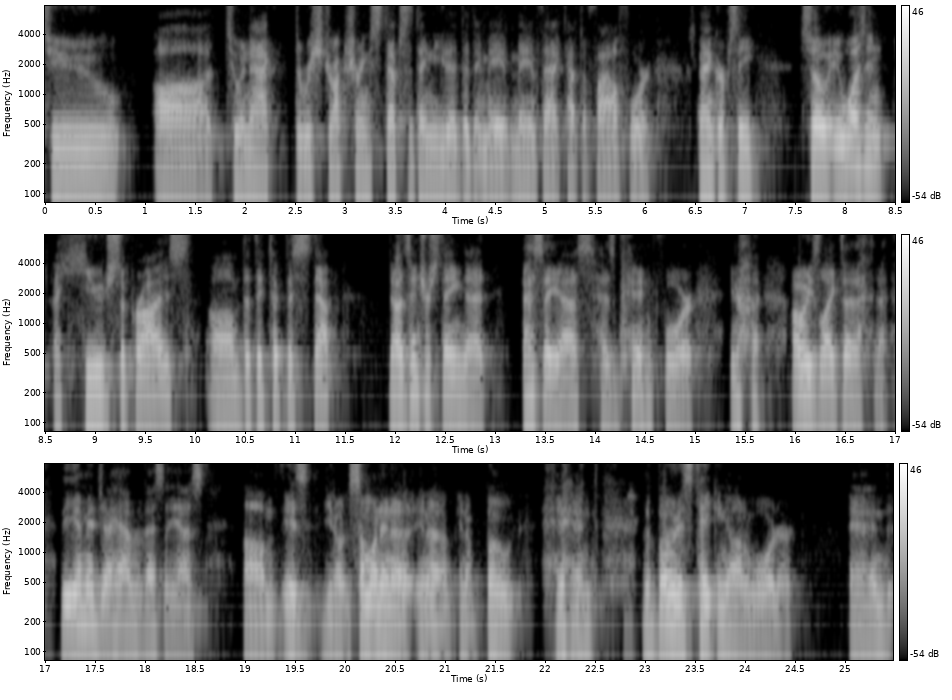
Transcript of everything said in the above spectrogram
to uh, to enact the restructuring steps that they needed. That they may may in fact have to file for bankruptcy. So it wasn't a huge surprise um, that they took this step. Now it's interesting that SAS has been for, you know, I always like to, the image I have of SAS um, is, you know, someone in a, in a, in a boat and the boat is taking on water and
